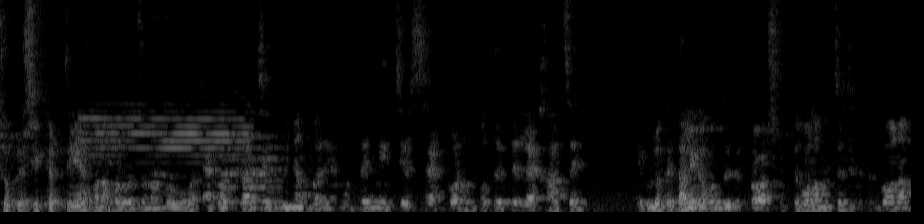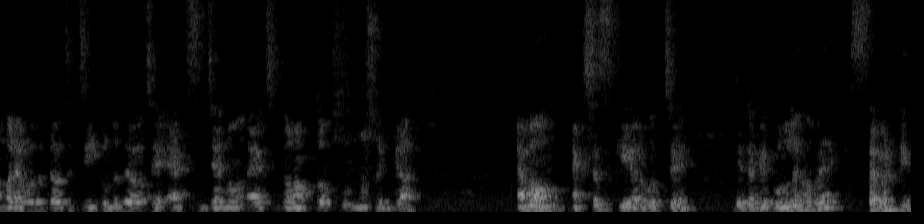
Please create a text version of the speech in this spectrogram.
সুপ্রিয় শিক্ষার্থী এখন আমরা আলোচনা করব। একক কাজের দুই নম্বরের মধ্যে নিচের সেট গঠন পদ্ধতিতে লেখা আছে। এগুলোকে তালিকা পদ্ধতিতে প্রকাশ করতে বলা হচ্ছে যেটা গ নম্বরে আমাদের দেওয়া হচ্ছে জি কোডে দেওয়া হচ্ছে x যেন x ধনাত্মক পূর্ণ সংখ্যা। এবং x স্কয়ার হচ্ছে, যেটাকে করলে হবে 17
